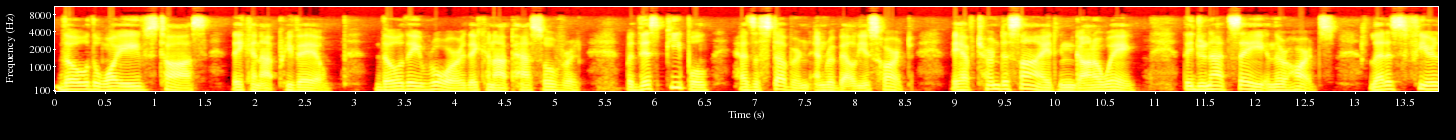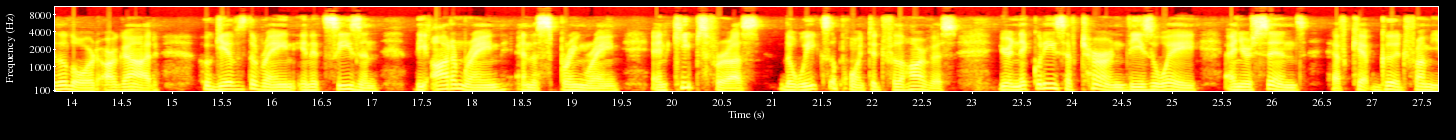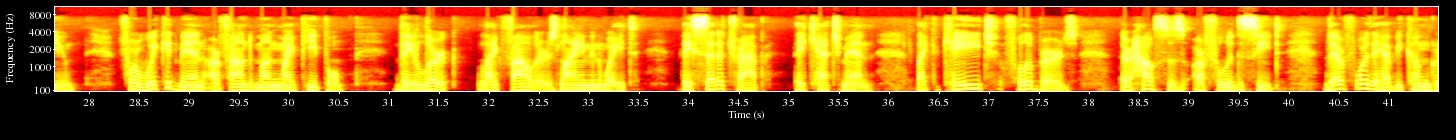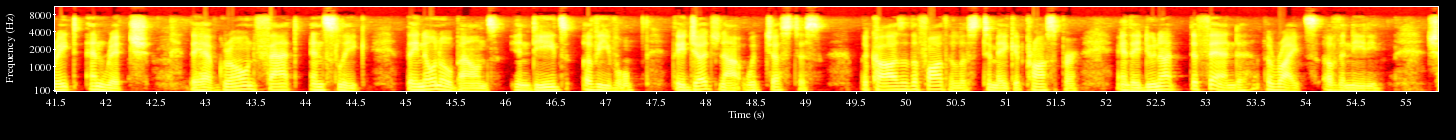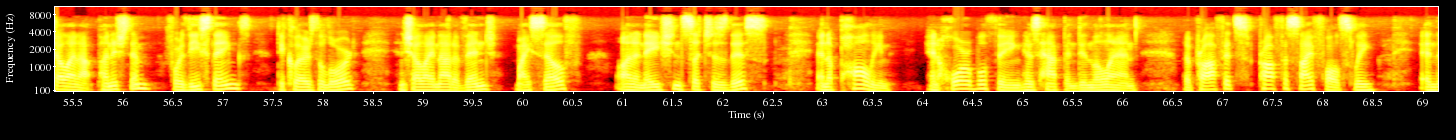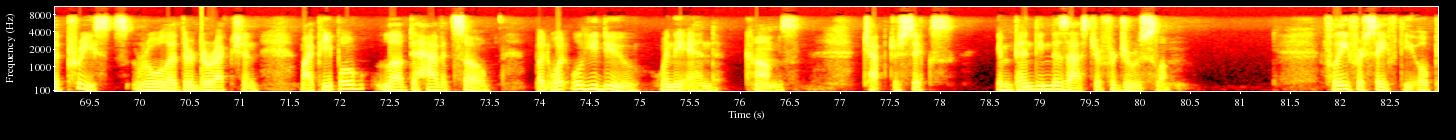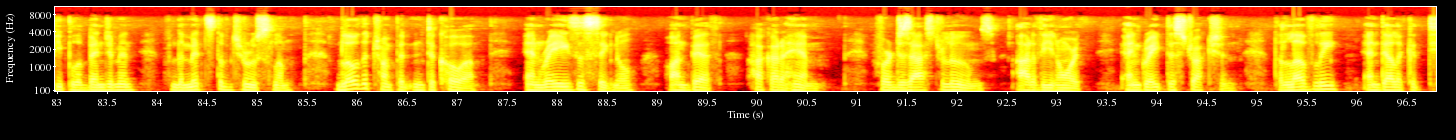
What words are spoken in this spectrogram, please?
Though the waves toss, they cannot prevail. Though they roar, they cannot pass over it. But this people has a stubborn and rebellious heart. They have turned aside and gone away. They do not say in their hearts, Let us fear the Lord our God, who gives the rain in its season, the autumn rain and the spring rain, and keeps for us the weeks appointed for the harvest. Your iniquities have turned these away, and your sins have kept good from you. For wicked men are found among my people. They lurk like fowlers lying in wait. They set a trap, they catch men. Like a cage full of birds, their houses are full of deceit. Therefore they have become great and rich. They have grown fat and sleek. They know no bounds in deeds of evil. They judge not with justice the cause of the fatherless to make it prosper, and they do not defend the rights of the needy. Shall I not punish them for these things, declares the Lord? And shall I not avenge myself on a nation such as this? An appalling and horrible thing has happened in the land. The prophets prophesy falsely, and the priests rule at their direction. My people love to have it so. But what will you do when the end comes? Chapter 6 Impending Disaster for Jerusalem. Flee for safety, O people of Benjamin, from the midst of Jerusalem. Blow the trumpet in Tekoa, and raise a signal on Beth Haccherem for disaster looms out of the north, and great destruction. The lovely and delicate,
